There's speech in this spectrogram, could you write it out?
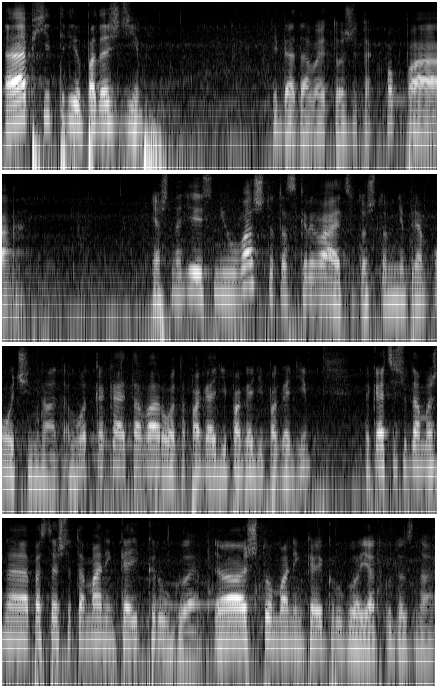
Обхитрил, подожди. Тебя давай тоже так, опа. Я ж надеюсь, не у вас что-то скрывается, то, что мне прям очень надо. Вот какая-то ворота. Погоди, погоди, погоди. Мне кажется, сюда можно поставить что-то маленькое и круглое. А, что маленькое и круглое, я откуда знаю?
